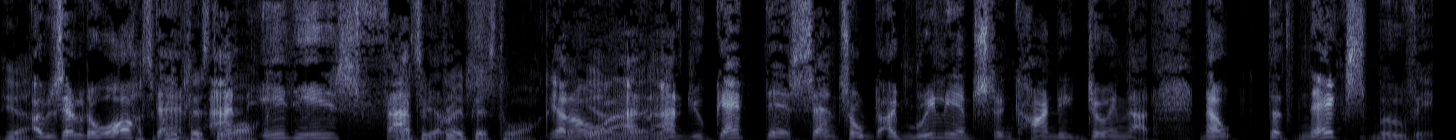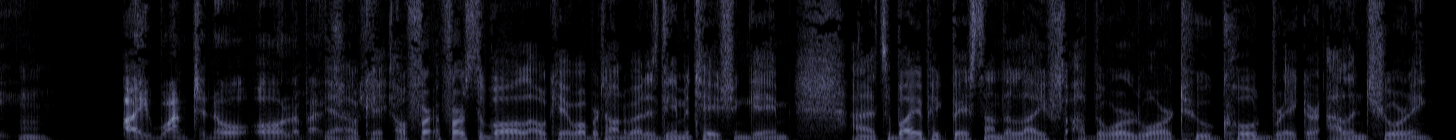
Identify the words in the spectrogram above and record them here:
Yeah, I was able to walk. That's a great place to and walk. it is fabulous. That's a great place to walk. You know, yeah, yeah, and, and you get this sense. So I'm really interested in Carney doing that. Now, the next movie. Mm I want to know all about. Yeah, it. okay. Oh, for, first of all, okay, what we're talking about is the Imitation Game, and it's a biopic based on the life of the World War II codebreaker Alan Turing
